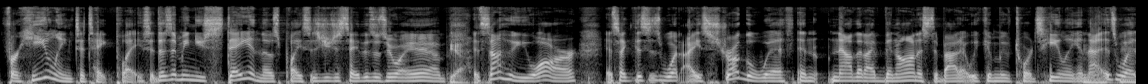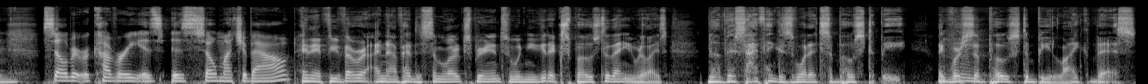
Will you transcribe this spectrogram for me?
for healing to take place. It doesn't mean you stay in those places. You just say, this is who I am. Yeah. It's not who you are. It's like, this is what I struggle with. And now that I've been honest about it, we can move towards healing. And that is what Mm-hmm. Celebrate Recovery is, is so much about. And if you've ever, and I've had a similar experience, when you get exposed to that, you realize, no, this I think is what it's supposed to be. Like we're mm-hmm. supposed to be like this.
